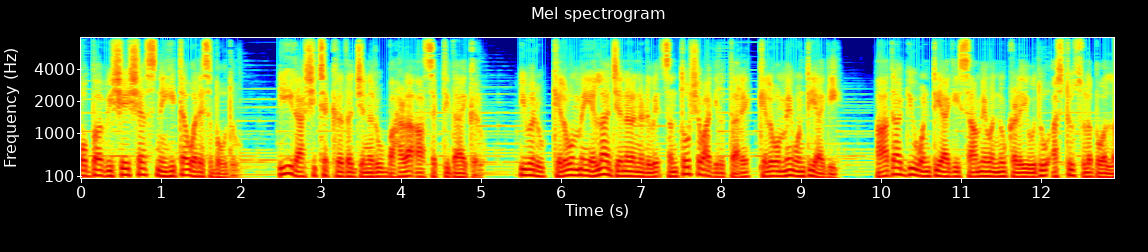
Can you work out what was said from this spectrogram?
ಒಬ್ಬ ವಿಶೇಷ ಸ್ನೇಹಿತ ಒರೆಸಬಹುದು. ಈ ರಾಶಿಚಕ್ರದ ಜನರು ಬಹಳ ಆಸಕ್ತಿದಾಯಕರು. ಇವರು ಕೆಲವೊಮ್ಮೆ ಎಲ್ಲಾ ಜನರ ನಡುವೆ ಸಂತೋಷವಾಗಿರುತ್ತಾರೆ, ಕೆಲವೊಮ್ಮೆ ಒಂಟಿಯಾಗಿ. ಆದಾಗ್ಯೂ ಒಂಟಿಯಾಗಿ ಸಾಮ್ಯವನ್ನು ಕಳೆಯುವುದು ಅಷ್ಟು ಸುಲಭವಲ್ಲ,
